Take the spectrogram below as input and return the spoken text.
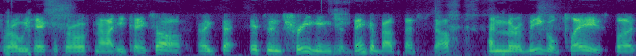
throw, he takes the throw. If not, he takes off. Like that, it's intriguing to think about that stuff, and they're legal plays, but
